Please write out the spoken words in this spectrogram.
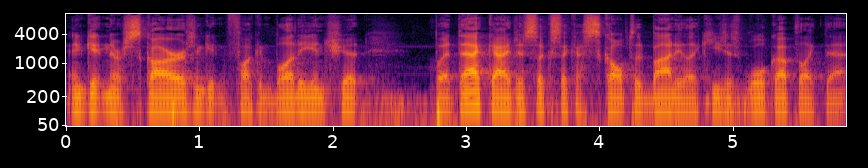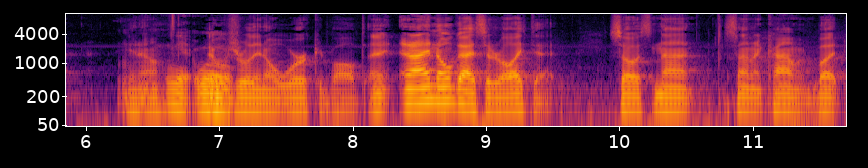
And getting their scars and getting fucking bloody and shit. But that guy just looks like a sculpted body, like he just woke up like that. You know? Yeah, there well- was really no work involved. And, and I know guys that are like that. So it's not it's not uncommon. But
